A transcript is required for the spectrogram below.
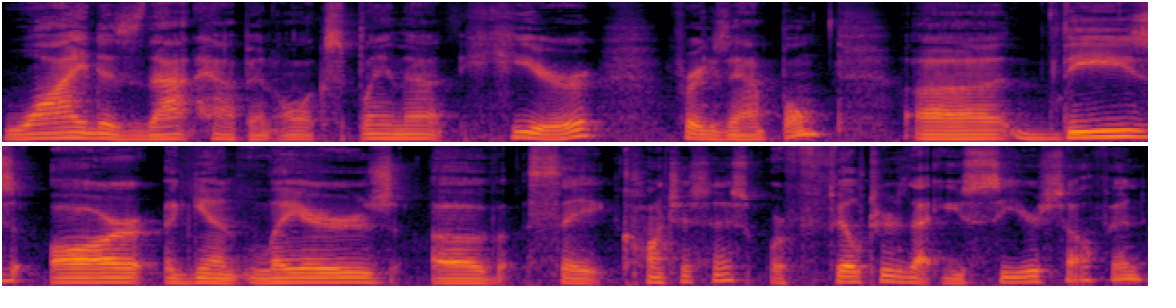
Why does that happen? I'll explain that here for example. Uh, these are, again, layers of, say, consciousness or filters that you see yourself in.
